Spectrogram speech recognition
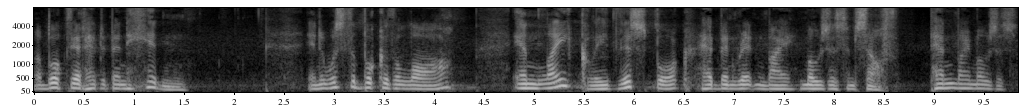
a book that had been hidden. And it was the book of the law. And likely this book had been written by Moses himself, penned by Moses.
